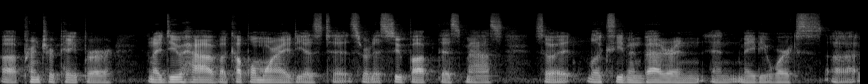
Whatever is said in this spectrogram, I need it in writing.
uh, printer paper, and I do have a couple more ideas to sort of soup up this mask so it looks even better and, and maybe works, uh,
